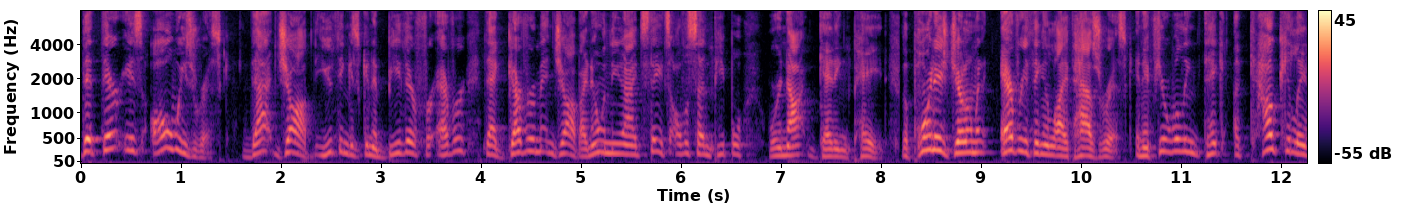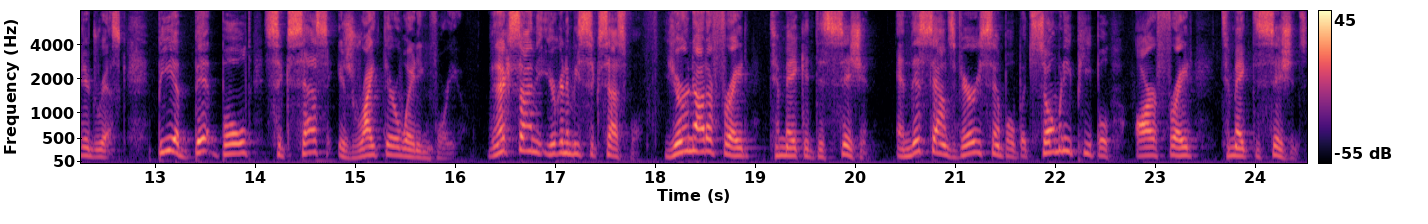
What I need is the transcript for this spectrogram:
that there is always risk. That job that you think is going to be there forever, that government job. I know in the United States, all of a sudden people were not getting paid. The point is, gentlemen, everything in life has risk. And if you're willing to take a calculated risk, be a bit bold, success is right there waiting for you. The next sign that you're going to be successful, you're not afraid to make a decision. And this sounds very simple, but so many people are afraid to make decisions.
